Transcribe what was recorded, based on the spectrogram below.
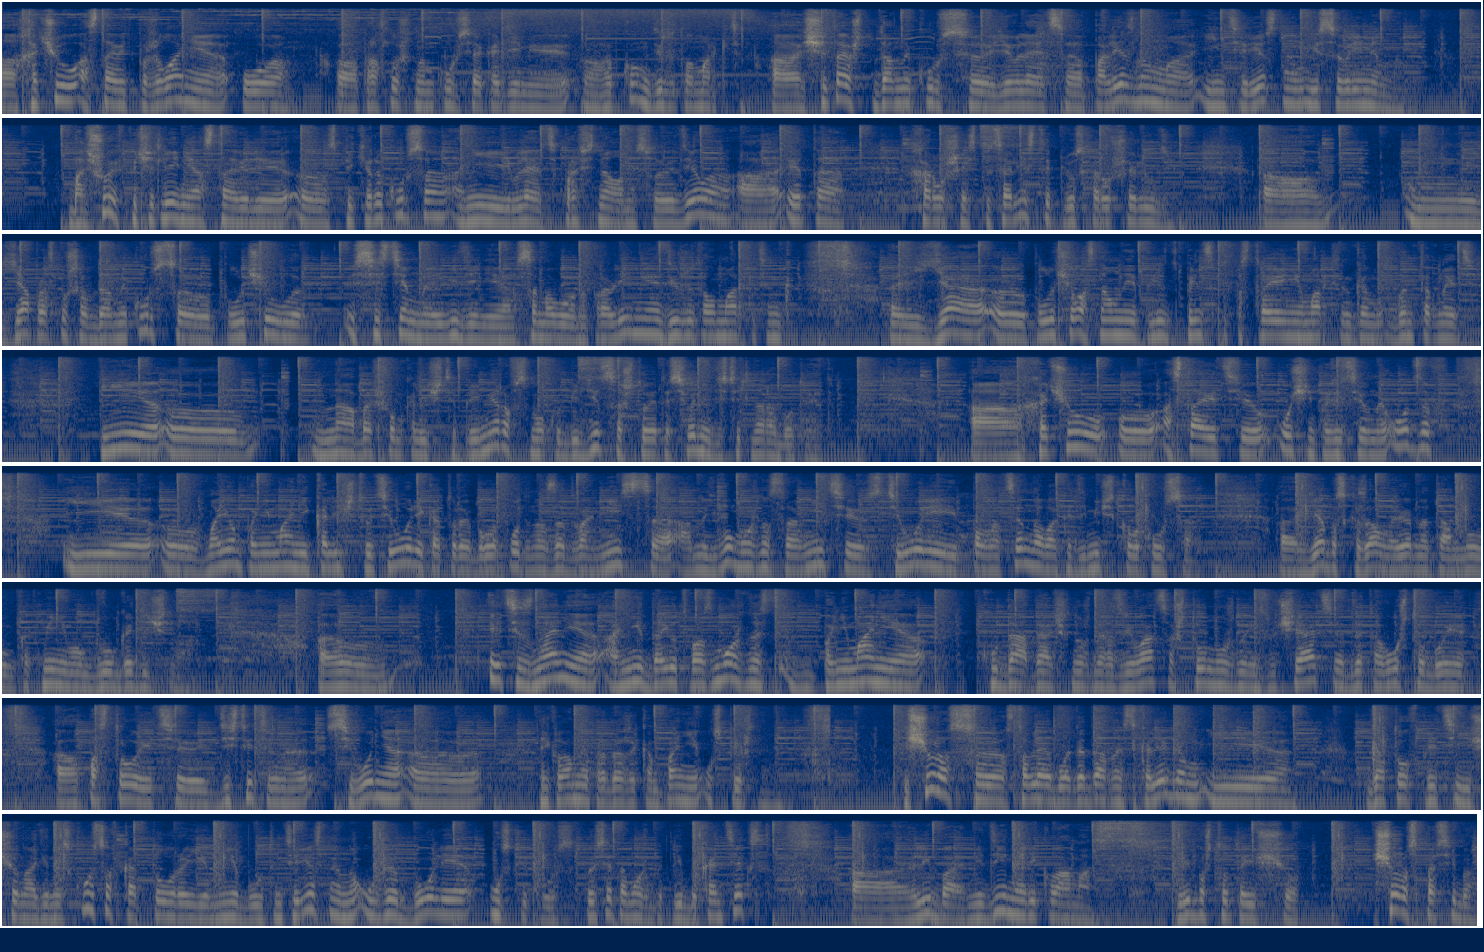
А, Хочу оставить пожелание о а, прослушанном курсе Академии Webcom Digital Marketing. А, Считаю, что данный курс является полезным, а, и интересным и современным. Большое впечатление оставили э, спикеры курса. Они являются профессионалами своего дела, а это хорошие специалисты плюс хорошие люди. Я, прослушав данный курс, э, получил системное видение самого направления. Э, Я э, получил основные прин- принципы построения маркетинга в интернете. И э, на большом количестве примеров смог убедиться, что это сегодня действительно работает. А, Хочу э, оставить очень позитивный отзыв. И э, в моем понимании количество теорий, которое было подано за два месяца, его можно сравнить с теорией полноценного академического курса. Э, Я бы сказал, наверное, там, ну, как минимум двухгодичного. Эти знания, они дают возможность понимания, куда дальше нужно развиваться, что нужно изучать для того, чтобы э, построить э, действительно сегодня э, рекламные продажи компании успешными. Еще раз оставляю благодарность коллегам и готов прийти еще на один из курсов, которые мне будут интересны, но уже более узкий курс. То есть это может быть либо контекст, а, либо медийная реклама, либо что-то еще. Еще раз спасибо.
